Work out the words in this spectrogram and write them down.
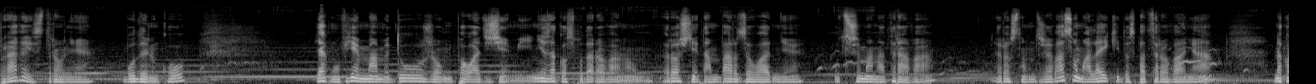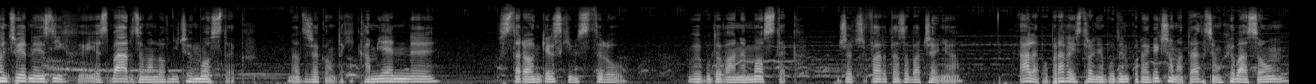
Prawej stronie budynku, jak mówiłem, mamy dużą połać ziemi, niezagospodarowaną. Rośnie tam bardzo ładnie utrzymana trawa, rosną drzewa, są alejki do spacerowania. Na końcu jednej z nich jest bardzo malowniczy mostek nad rzeką, taki kamienny, w staroangielskim stylu wybudowany mostek. Rzecz warta zobaczenia. Ale po prawej stronie budynku największą atrakcją chyba są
